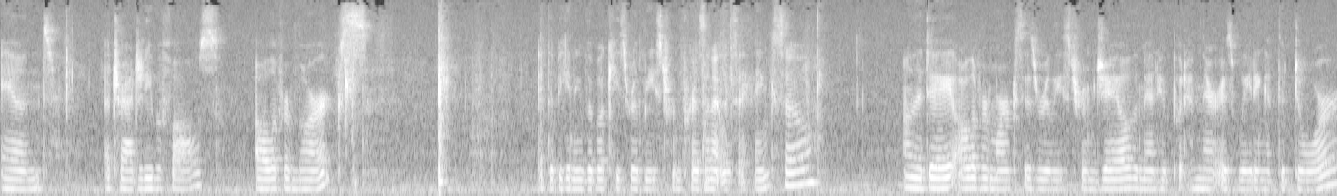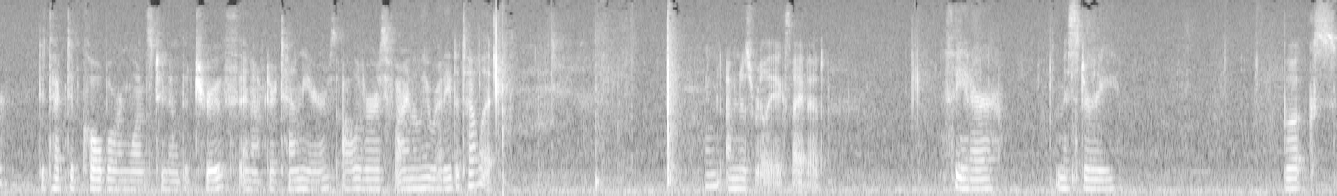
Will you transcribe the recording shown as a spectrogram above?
And a tragedy befalls. Oliver Marks, at the beginning of the book, he's released from prison, at least I think so. On the day Oliver Marks is released from jail, the man who put him there is waiting at the door. Detective Colborn wants to know the truth, and after 10 years, Oliver is finally ready to tell it. I'm, just really excited. Theater, mystery, books.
